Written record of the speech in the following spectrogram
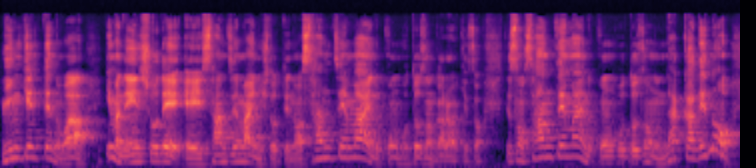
人間っていうのは、今年商で、えー、3000万円の人っていうのは3000万円のコンフォートゾーンがあるわけですよ。で、その3000万円のコンフォートゾーンの中での、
